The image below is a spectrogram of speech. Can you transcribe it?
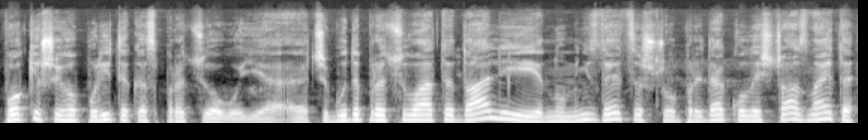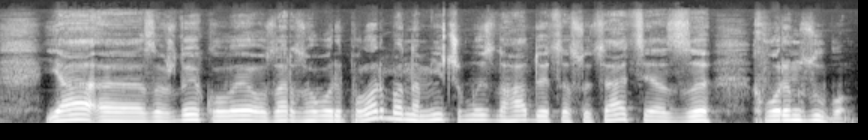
поки що його політика спрацьовує. Е, чи буде працювати далі? Ну мені здається, що прийде колись час. Знаєте, я завжди, коли зараз говорю про Орбана, мені чомусь нагадується асоціація з хворим зубом.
